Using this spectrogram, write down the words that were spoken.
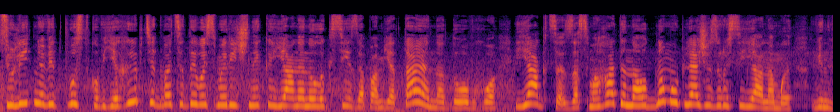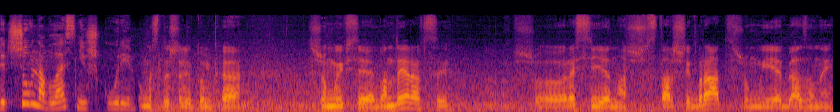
Цю літню відпустку в Єгипті 28-річний киянин Олексій запам'ятає надовго. Як це засмагати на одному пляжі з росіянами? Він відчув на власній шкурі. Мы слышали только, что мы все бандеровцы, что Россия наш старший брат, что мы ей обязаны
